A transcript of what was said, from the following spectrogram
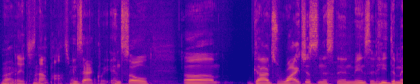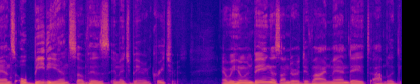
Right. It's right. not possible. Exactly. And so. Um, God's righteousness then means that he demands obedience of his image bearing creatures. Every human being is under a divine mandate, oblig-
